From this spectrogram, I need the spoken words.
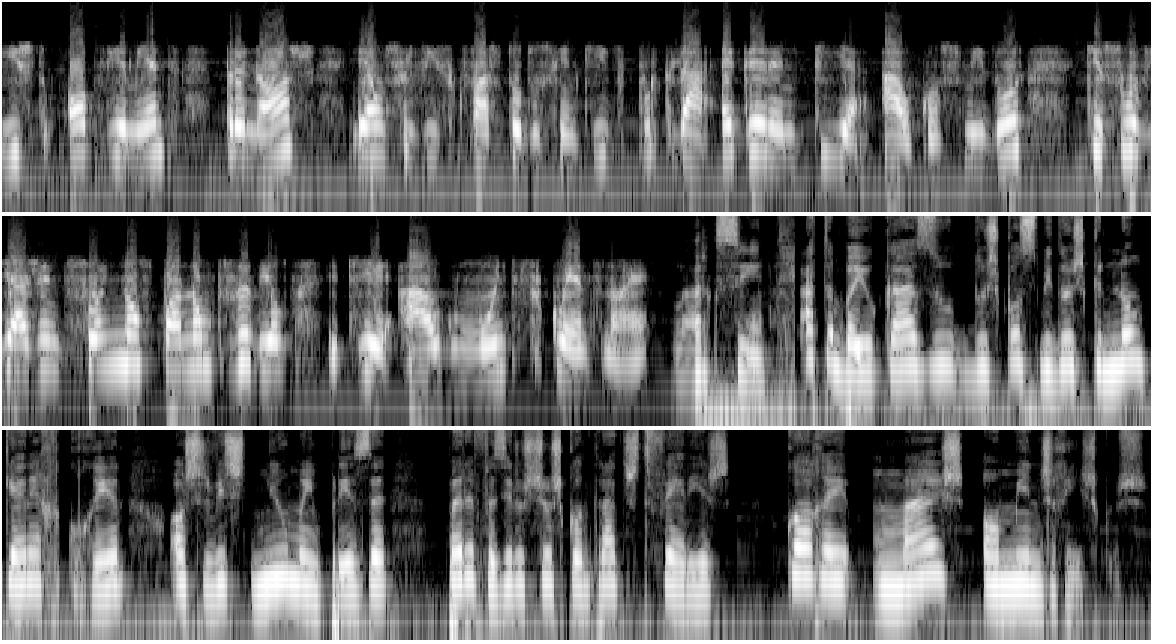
Isto, obviamente, para nós é um serviço que faz todo o sentido porque dá a garantia ao consumidor que a sua viagem de sonho não se torna um pesadelo, que é algo muito frequente, não é? Claro que sim. Há também o caso dos consumidores que não querem recorrer aos serviços de nenhuma empresa para fazer os seus contratos de férias. Correm mais ou menos riscos?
